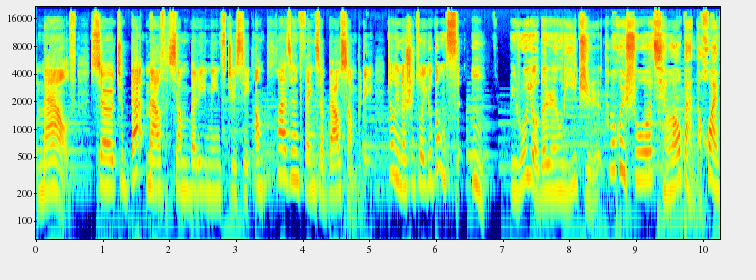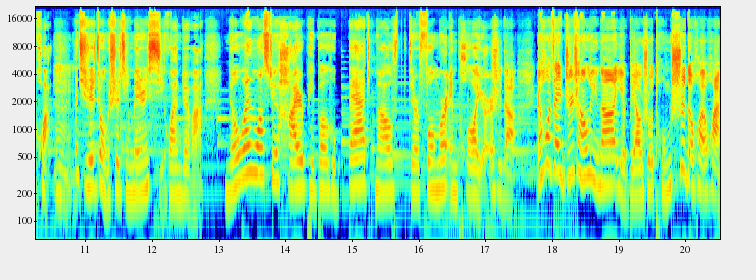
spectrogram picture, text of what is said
mouth，so to badmouth somebody means to say unpleasant things about somebody。这里呢是做一个动词，嗯，比如有的人离职，他们会说前老板的坏话，嗯，那其实这种事情没人喜欢，对吧？No one wants to hire people who badmouth their former employer。是的，然后在职场里呢，也不要说同事的坏话，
